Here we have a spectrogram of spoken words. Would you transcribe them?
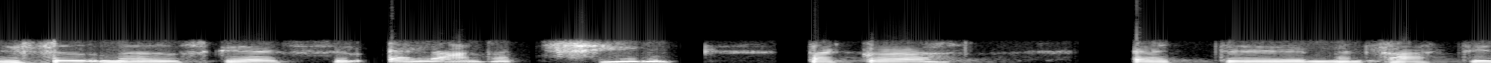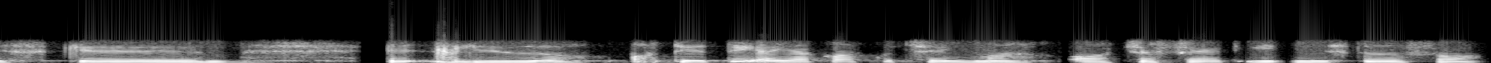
øh, fed mad, skærer sig selv, alle andre ting, der gør, at øh, man faktisk øh, øh, lider. Og det er der, jeg godt kunne tænke mig at tage fat i den i stedet for.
